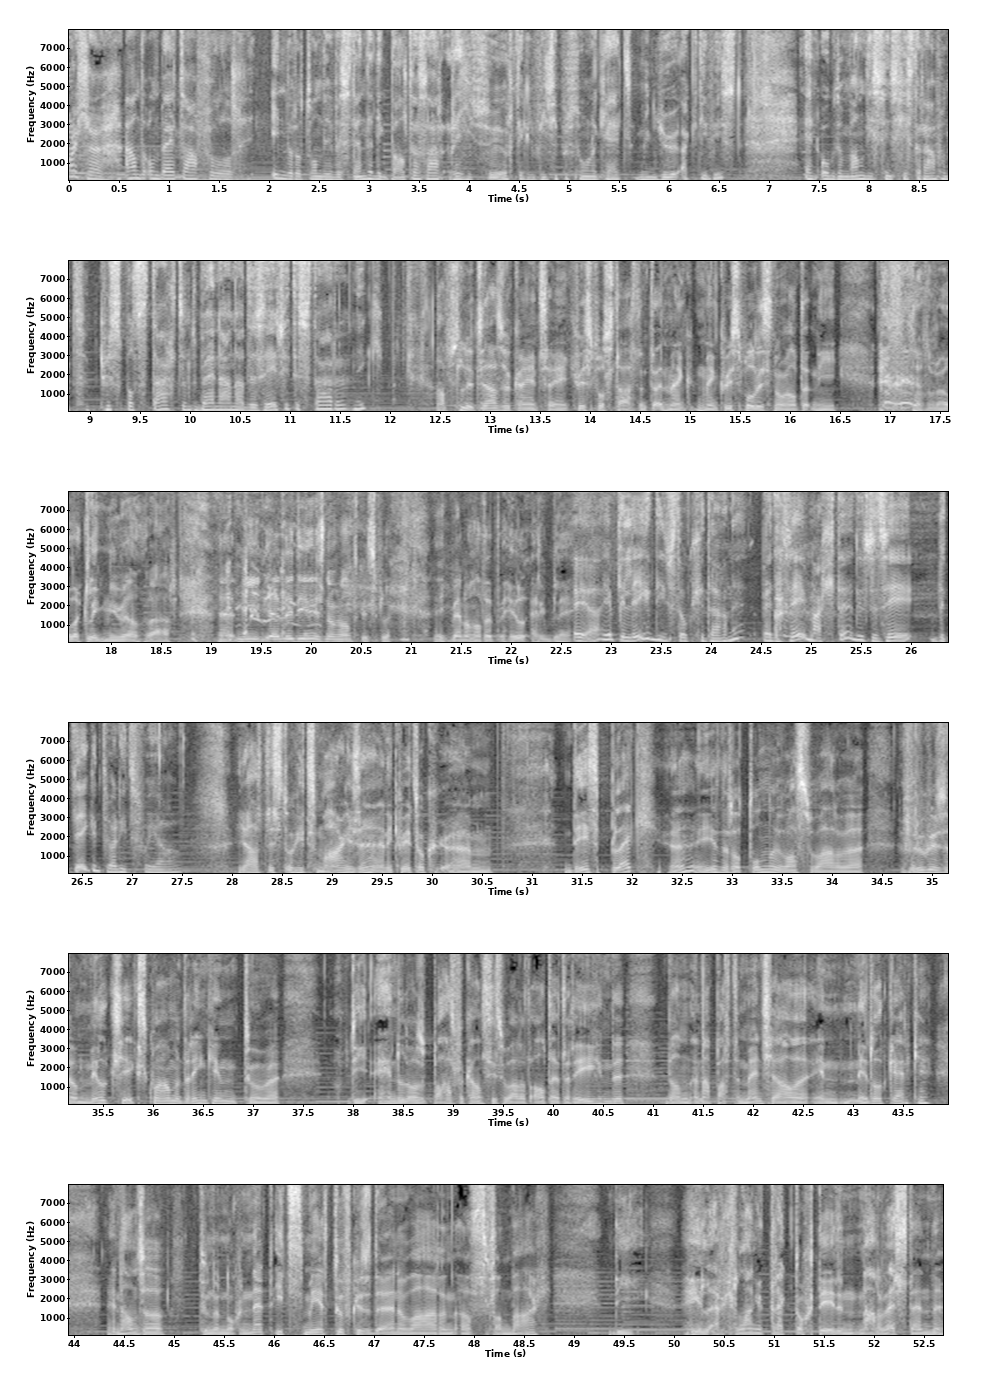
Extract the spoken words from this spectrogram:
Goedemorgen aan de ontbijttafel in de Rotonde in Westende. Nick Balthazar, regisseur, televisiepersoonlijkheid, milieuactivist. En ook de man die sinds gisteravond kwispelstaartend bijna naar de zee zit te staren, Nick. Absoluut, ja, zo kan je het zeggen. Kwispelstaartend. En mijn, mijn kwispel is nog altijd niet... wel, dat klinkt nu wel raar. Uh, niet, die is nog aan het kwispelen. Ik ben nog altijd heel erg blij. Ja, je hebt je legerdienst ook gedaan, hè? Bij de zeemacht, hè? Dus de zee betekent wel iets voor jou. Ja, het is toch iets magisch, hè? En ik weet ook... Um, deze plek, hè, hier de rotonde, was waar we vroeger zo milkshakes kwamen drinken toen we op die eindeloze paasvakanties waar het altijd regende, dan een appartementje hadden in Middelkerken. En dan zo, toen er nog net iets meer toefkesduinen waren als vandaag, die heel erg lange trektocht deden naar Westende.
